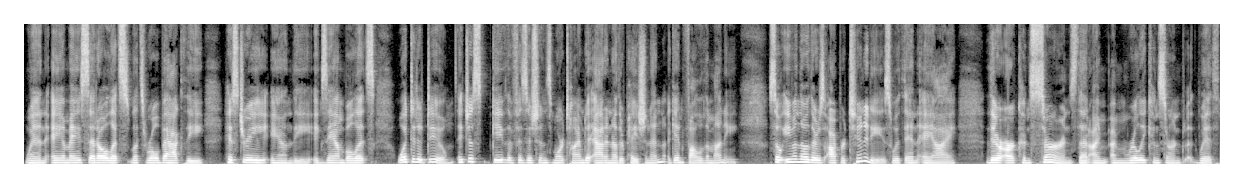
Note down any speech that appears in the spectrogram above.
when AMA said, "Oh, let's let's roll back the history and the exam bullets," what did it do? It just gave the physicians more time to add another patient in. Again, follow the money. So even though there's opportunities within AI, there are concerns that I'm I'm really concerned with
